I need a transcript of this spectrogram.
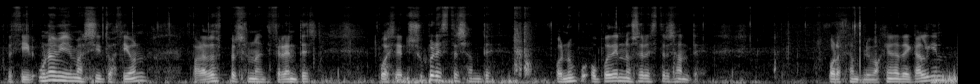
Es decir, una misma situación para dos personas diferentes puede ser súper estresante o, no, o puede no ser estresante. Por ejemplo, imagínate que alguien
